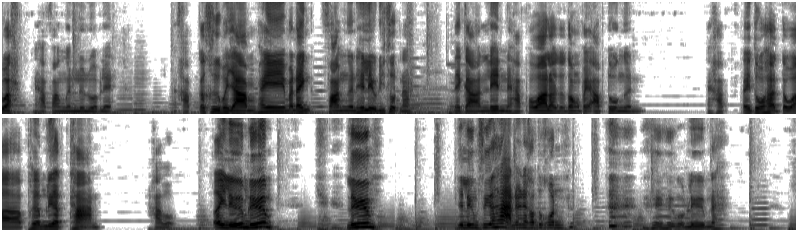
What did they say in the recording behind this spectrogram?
รัวๆ นะครับ ฟาร์มเงินรัวๆไปเลย นะครับก็คือพยายามให้มันได้ฟาร์มเงินให้เร็วที่สุดนะในการเล่นนะครับ เพราะว่าเราจะต้องไปอัพตัวเงินนะครับไอตัวตัวเพิ่มเลือดฐานนะครับผมเอ้ยลืมลืม ลืม อย่าลืมซื้ออาหารด้วยนะครับ ทุกคนผมลืมนะโอเค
